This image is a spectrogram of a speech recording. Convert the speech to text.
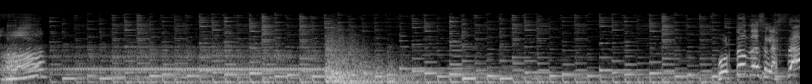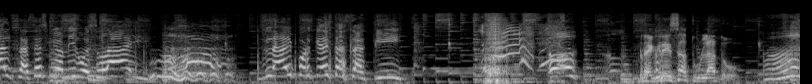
¿Ah? Por todas las salsas, es mi amigo Sly. Sly, ¿por qué estás aquí? Oh, Regresa a tu lado. ¿ah?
